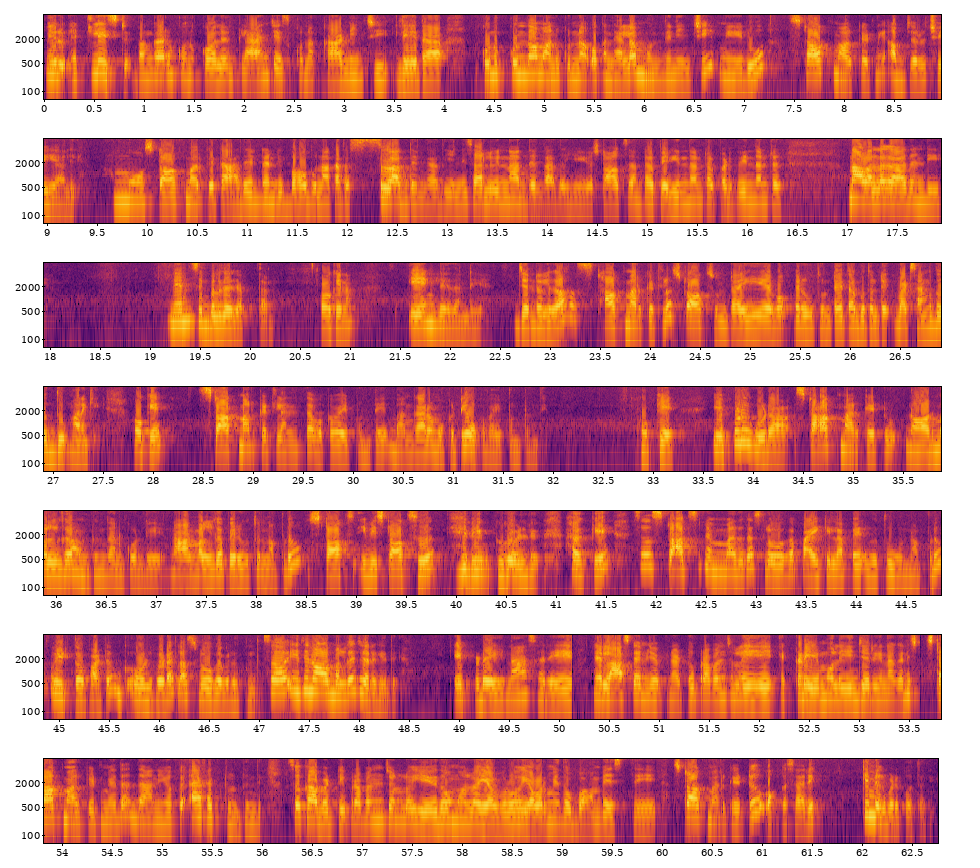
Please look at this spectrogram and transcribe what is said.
మీరు అట్లీస్ట్ బంగారం కొనుక్కోవాలని ప్లాన్ చేసుకున్న కాడి నుంచి లేదా కొనుక్కుందాం అనుకున్న ఒక నెల ముందు నుంచి మీరు స్టాక్ మార్కెట్ని అబ్జర్వ్ చేయాలి. అమ్మో స్టాక్ మార్కెట్ అదేంటండి బాబు? నాకు అది అస్సలు అర్థం కాదు. ఎన్నిసార్లు విన్నా అర్థం కాదు. అయ్యో స్టాక్స్ అంటారు పెరిగిందంటారు పడిపోయిందంటారు నా వల్ల కాదండి. నేను సింపుల్గా చెప్తాను. ఓకేనా ఏం లేదండి. జనరల్గా స్టాక్ మార్కెట్లో స్టాక్స్ ఉంటాయి ఏవో పెరుగుతుంటాయి తగ్గుతుంటాయి. వాటి సంగతి వద్దు మనకి. ఓకే స్టాక్ మార్కెట్లు అంతా ఒకవైపు ఉంటే బంగారం ఒకటి ఒకవైపు ఉంటుంది. ఓకే ఎప్పుడు కూడా స్టాక్ మార్కెట్ నార్మల్గా ఉంటుంది అనుకోండి నార్మల్గా పెరుగుతున్నప్పుడు స్టాక్స్ ఇవి స్టాక్స్ ఇది గోల్డ్ ఓకే? సో స్టాక్స్ నెమ్మదిగా స్లోగా పైకి ఇలా పెరుగుతూ ఉన్నప్పుడు వీటితో పాటు గోల్డ్ కూడా ఇలా స్లోగా పెరుగుతుంది. సో ఇది నార్మల్గా జరిగేది. ఎప్పుడైనా సరే నేను లాస్ట్ టైం చెప్పినట్టు ప్రపంచంలో ఏ ఎక్కడ ఏమో ఏం జరిగినా కానీ స్టాక్ మార్కెట్ మీద దాని యొక్క ఎఫెక్ట్ ఉంటుంది. సో కాబట్టి ప్రపంచంలో ఏదో మూల ఎవరో ఎవరి మీదో బాంబేస్తే స్టాక్ మార్కెట్ ఒక్కసారి కిందకి పడిపోతుంది.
